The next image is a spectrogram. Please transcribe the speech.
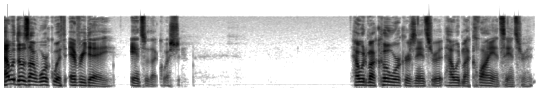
How would those I work with every day answer that question? How would my coworkers answer it? How would my clients answer it?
